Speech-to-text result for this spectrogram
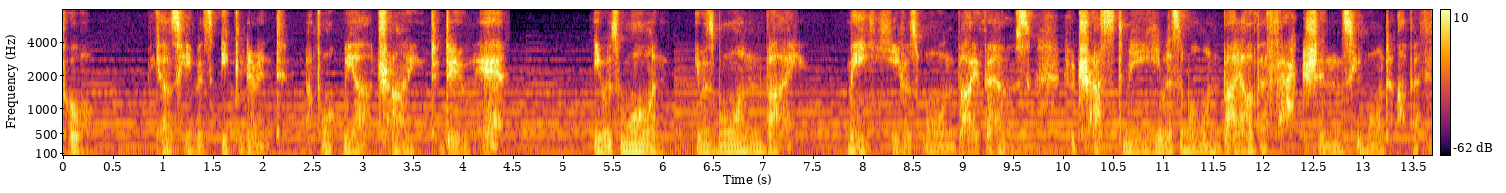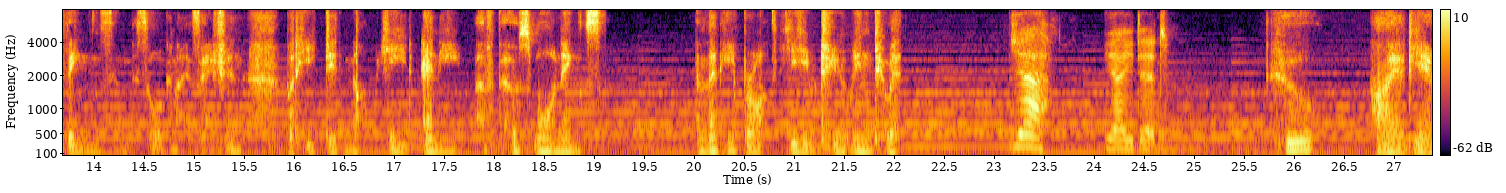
for, because he was ignorant of what we are trying to do here. He was warned. He was warned by me. He was warned by those who trust me. He was warned by other factions who want other things in this organization, but he did not heed any of those warnings. And then he brought you two into it. yeah. Yeah, he did. Who hired you?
